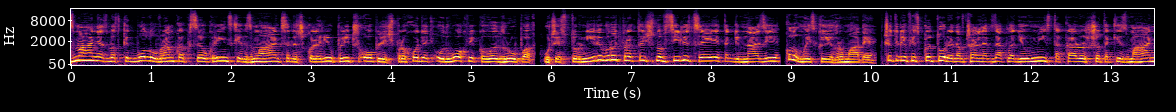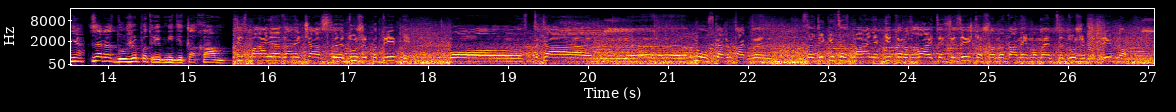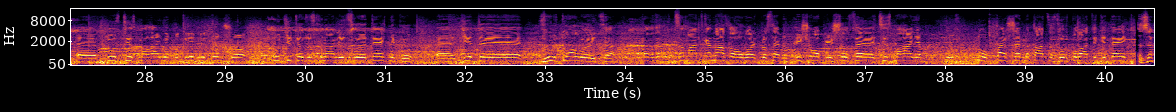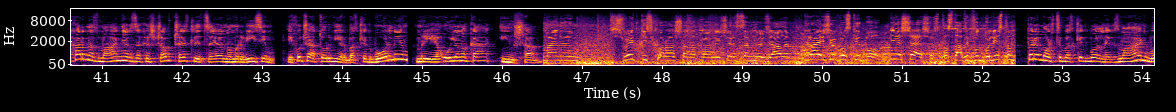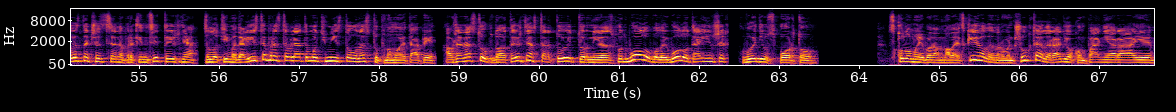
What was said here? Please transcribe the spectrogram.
Змагання з баскетболу в рамках всеукраїнських змагань серед школярів пліч-опліч проходять у двох вікових групах. Участь в турнірі беруть практично всі ліцеї та гімназії Коломийської громади. Вчителі фізкультури навчальних закладів міста кажуть, що такі змагання зараз дуже потрібні дітлахам. Ці змагання на даний час е, дуже потрібні, бо скажімо так, завдяки цим змаганням діти розвиваються фізично, що на даний момент це дуже потрібно. Е, Плюс ці змагання потрібні тим, що ну, діти удосконалюють свою техніку, е, діти згуртовуються. Та сама така назва говорить про себе пліч опліч, що це ці змагання. Ну, перша мета це згуртувати дітей. Захар на змаганнях захищав честь ліцею номер 8 І хоча турнір баскетбольний, мрія у юнака інша. У мене швидкість хороша, напевно, і через це мене взяли. Граючи в баскетбол. Є ще щось. Та стати футболістом Переможці баскетбольних змагань визначаться наприкінці тижня. Золоті медалісти представлятимуть місто у наступному етапі. А вже наступного тижня стартують турніри з футболу, волейболу та інших видів спорту. З Коломиї Богдан Малецький, Галина Ровенчук, телерадіокомпанія Раї.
